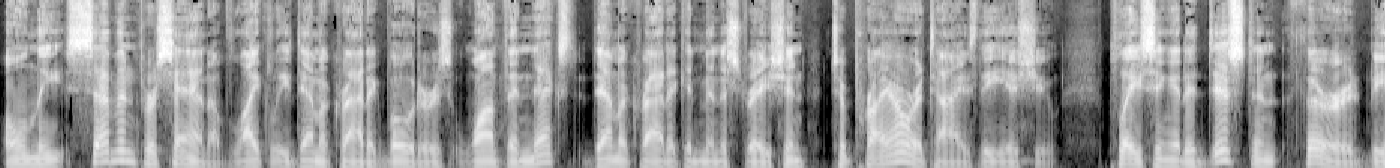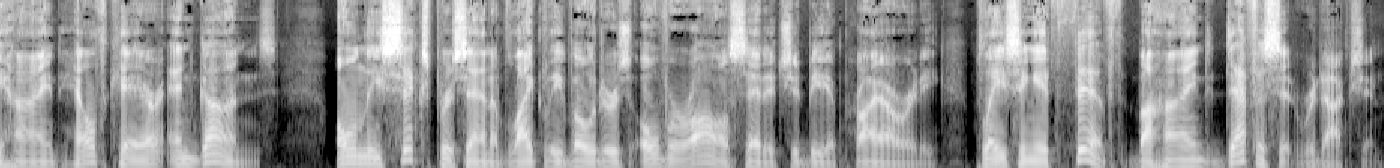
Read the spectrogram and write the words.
only 7% of likely Democratic voters want the next Democratic administration to prioritize the issue, placing it a distant third behind health care and guns. Only 6% of likely voters overall said it should be a priority, placing it fifth behind deficit reduction.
